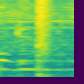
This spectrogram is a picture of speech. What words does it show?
嗯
